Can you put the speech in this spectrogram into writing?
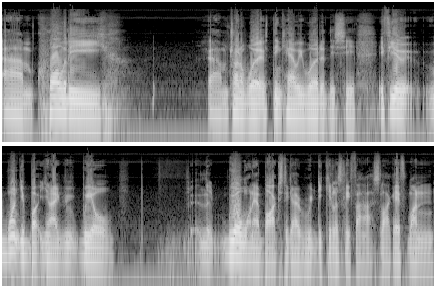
um, quality. I'm trying to word, think how he worded this here. If you want your you know, we all we all want our bikes to go ridiculously fast, like F1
